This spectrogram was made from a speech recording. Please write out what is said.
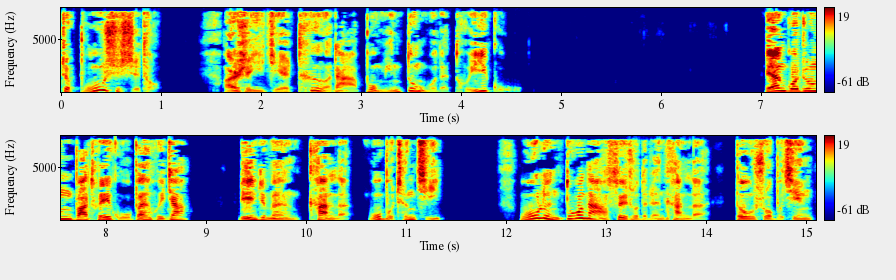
这不是石头，而是一节特大不明动物的腿骨。梁国忠把腿骨搬回家，邻居们看了无不称奇。无论多大岁数的人看了，都说不清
